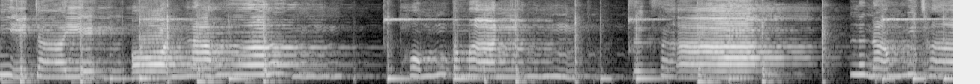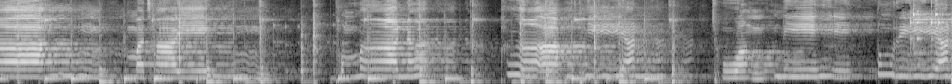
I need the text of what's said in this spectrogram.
มีใจอ่อนล้าผมต มาใช้ผมมานะภาคเพียน ช่วงนี้ต้องเรียน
